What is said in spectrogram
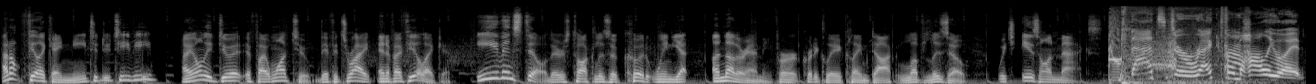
I don't feel like I need to do TV. I only do it if I want to, if it's right, and if I feel like it. Even still, there's talk Lizzo could win yet another Emmy for her critically acclaimed doc, Love Lizzo, which is on Max. That's direct from Hollywood.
